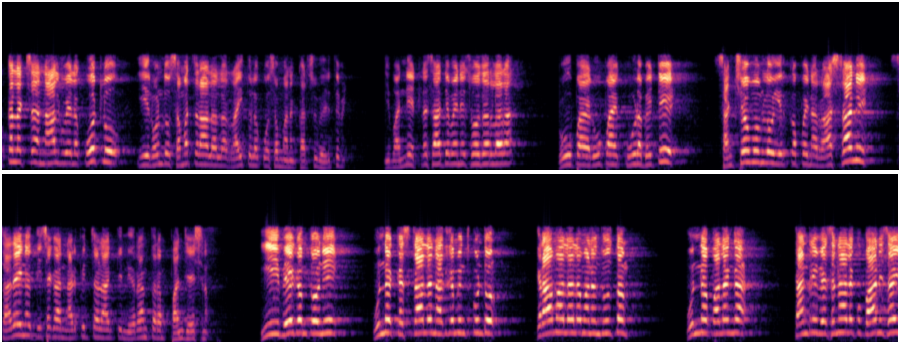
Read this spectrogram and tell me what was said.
ఒక లక్ష నాలుగు వేల కోట్లు ఈ రెండు సంవత్సరాలలో రైతుల కోసం మనం ఖర్చు పెడితే ఇవన్నీ ఎట్లా సాధ్యమైన సోదరులారా? రూపాయి రూపాయి కూడబెట్టి సంక్షోభంలో ఇరుక్కపోయిన రాష్ట్రాన్ని సరైన దిశగా నడిపించడానికి నిరంతరం పనిచేసినాం. ఈ వేగంతో ఉన్న కష్టాలను అధిగమించుకుంటూ గ్రామాలలో మనం చూస్తాం. ఉన్న పలంగా తండ్రి వ్యసనాలకు బానిసై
